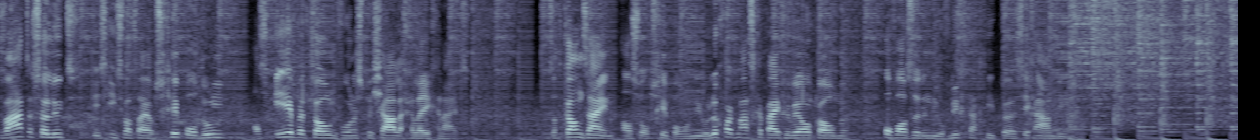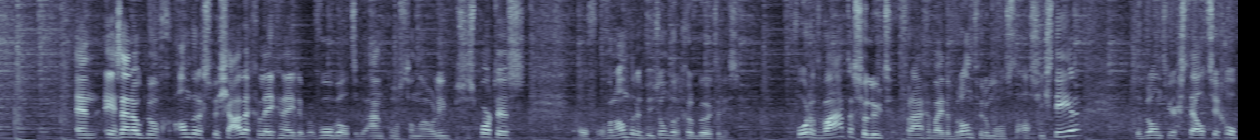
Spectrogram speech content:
watersaluut is iets wat wij op Schiphol doen als eerbetoon voor een speciale gelegenheid. Dat kan zijn als we op Schiphol een nieuwe luchtvaartmaatschappij verwelkomen of als er een nieuw vliegtuigtype zich aandient. En er zijn ook nog andere speciale gelegenheden, bijvoorbeeld de aankomst van de Olympische sporters of, of een andere bijzondere gebeurtenis. Voor het watersaluut vragen wij de brandweer om ons te assisteren. De brandweer stelt zich op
